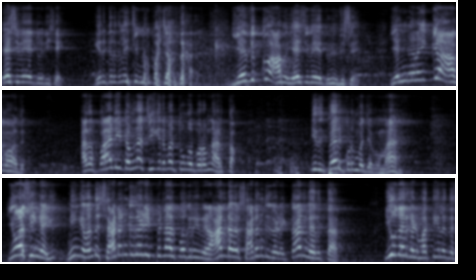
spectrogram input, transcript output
ஏசிவே துதிசை. இருக்கிறதுலே சின்ன பாட்டாதான். எதுக்கும் ஆகும். ஏசுவே துதி எங்கனைக்கும் ஆகும் அது. அதை பாடிட்டோம்னா சீக்கிரமா தூங்க போறோம்னு அர்த்தம். இதுக்கு பேர் குடும்ப ஜெபமா? யோசிங்க. யு- நீங்க வந்து சடங்குகளின் பின்னால் போகிறீர்கள். ஆண்டவர் சடங்குகளைத்தான் வெறுத்தார். யூதர்கள் மத்தியில் இந்த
